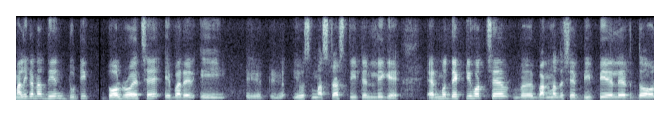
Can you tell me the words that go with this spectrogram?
মালিকানাধীন দুটি দল রয়েছে, এবারের এই ইউএস মাস্টার্স টি টেন লিগে এর মধ্যে একটি হচ্ছে আহ, বাংলাদেশের বিপিএল এর দল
